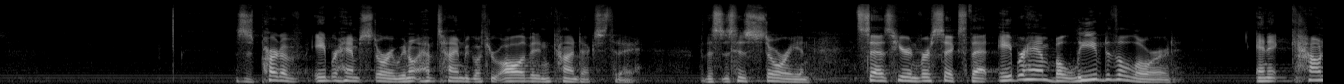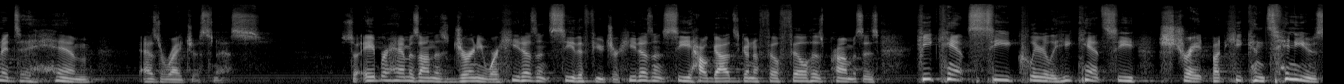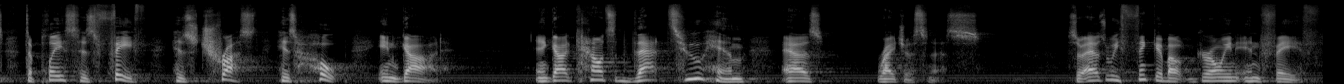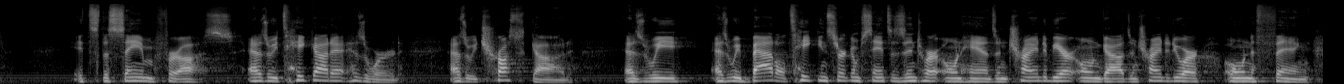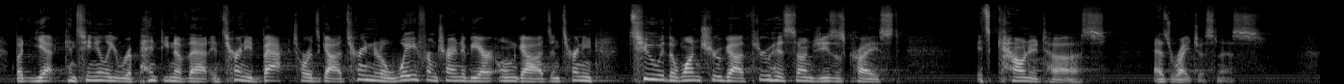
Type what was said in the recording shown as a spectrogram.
this is part of Abraham's story. We don't have time to go through all of it in context today, but this is his story. And it says here in verse 6 that Abraham believed the Lord, and it counted to him as righteousness. So Abraham is on this journey where he doesn't see the future. He doesn't see how God's going to fulfill his promises. He can't see clearly, he can't see straight, but he continues to place his faith his trust, his hope in God. And God counts that to him as righteousness. So as we think about growing in faith, it's the same for us. As we take God at his word, as we trust God, as we as we battle taking circumstances into our own hands and trying to be our own gods and trying to do our own thing, but yet continually repenting of that and turning back towards God, turning away from trying to be our own gods and turning to the one true God through his Son, Jesus Christ, it's counted to us as righteousness.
